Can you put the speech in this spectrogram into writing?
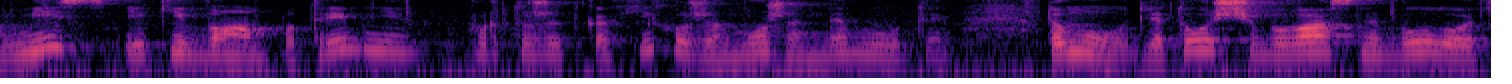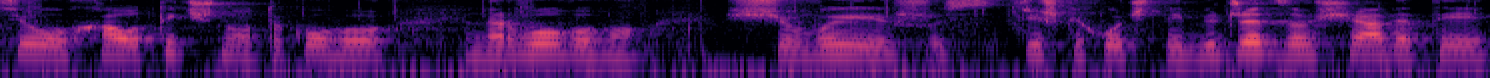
місць, які вам потрібні в гуртожитках, їх уже може не бути. Тому для того, щоб у вас не було цього хаотичного, такого нервового, що ви щось трішки хочете бюджет заощадити.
